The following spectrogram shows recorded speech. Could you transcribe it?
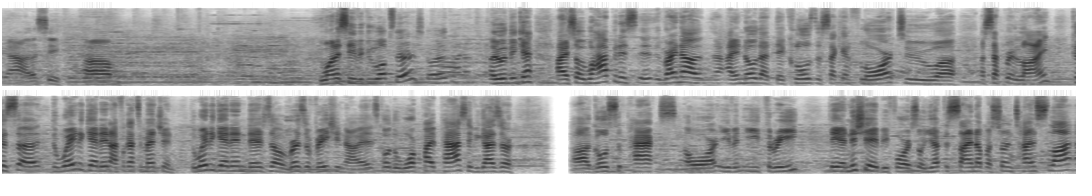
yeah, let's see. Um, you want to see if we can go upstairs? Go ahead. Oh, you think you can? All right. So what happened is uh, right now I know that they closed the second floor to uh, a separate line because uh, the way to get in, I forgot to mention, the way to get in, there's a reservation now. It's called the Warp Pipe Pass. If you guys are uh, goes to PAX or even E3, they initiated before, so you have to sign up a certain time slot.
